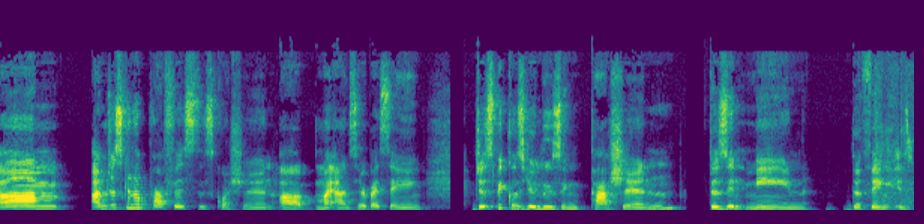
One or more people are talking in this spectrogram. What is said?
Um, I'm just gonna preface this question, uh, my answer by saying, just because you're losing passion doesn't mean the thing is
